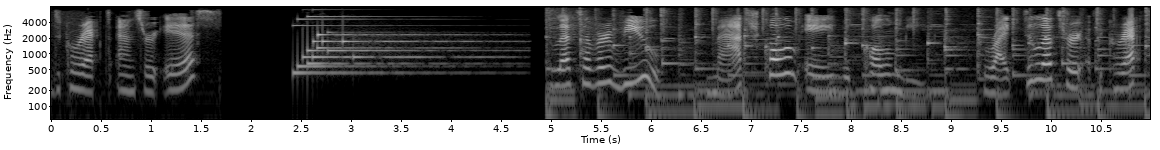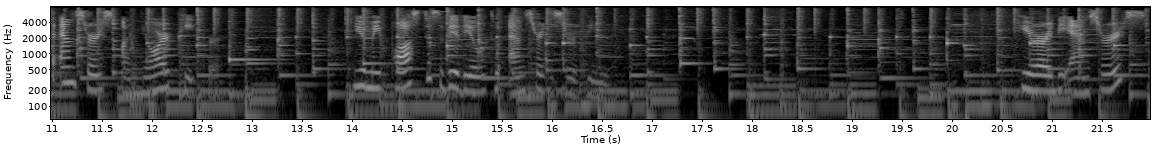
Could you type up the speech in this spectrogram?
The correct answer is Let's have a review. Match column A with column B. Write the letter of the correct answers on your paper. You may pause this video to answer this review. Here are the answers.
